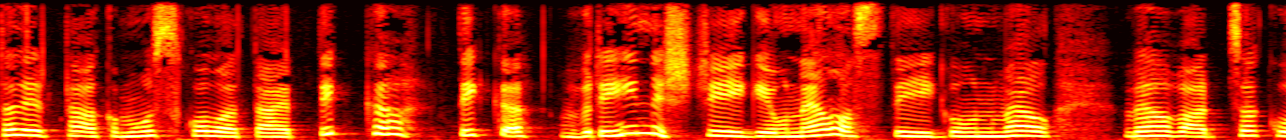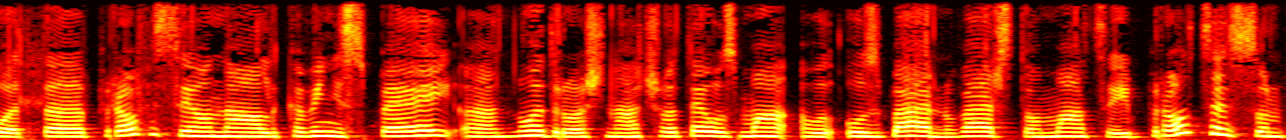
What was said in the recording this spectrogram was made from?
tad ir tā, ka mūsu skolotāji ir tik, tik brīnišķīgi un elastīgi un vēl, vēl vārdu sakot, uh, profesionāli, ka viņi spēj uh, nodrošināt šo te uz, mā, uz bērnu vērsto mācību procesu un,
